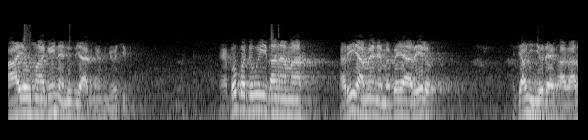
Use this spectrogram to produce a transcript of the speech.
အာယုံမှာကိန်းတဲ့အနုတယကတစ်မျိုးရှိတယ်အဲပုဂ္ဂိုလ်တူဤသန္တာမှာ အရိယာမဲနဲ့မပယ်ရသေးလို့အကြောင်းညညွှတဲ့အခါကာလ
